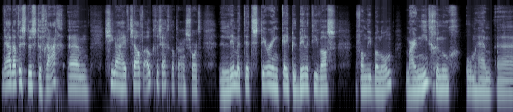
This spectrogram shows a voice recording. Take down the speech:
ja dat is dus de vraag. Um, China heeft zelf ook gezegd dat er een soort limited steering capability was van die ballon, maar niet genoeg om hem uh,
